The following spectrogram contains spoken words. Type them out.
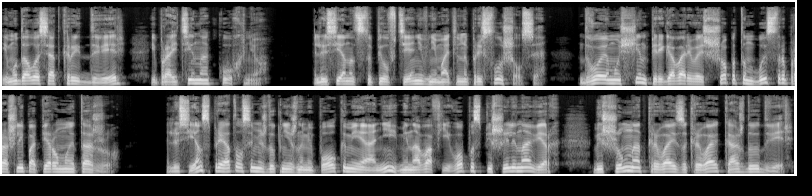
Им удалось открыть дверь и пройти на кухню. Люсьен отступил в тень и внимательно прислушался. Двое мужчин, переговариваясь шепотом, быстро прошли по первому этажу. Люсьен спрятался между книжными полками, и они, миновав его, поспешили наверх, бесшумно открывая и закрывая каждую дверь.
